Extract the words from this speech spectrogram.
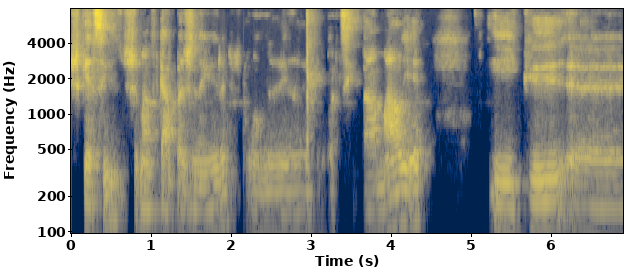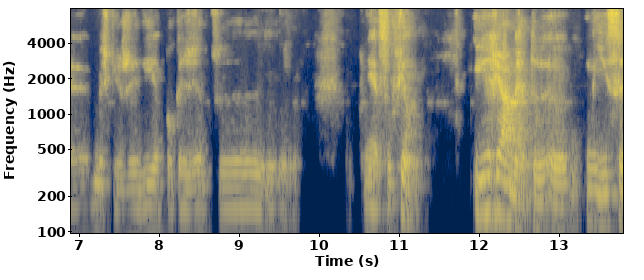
esquecido, chamado Capas Negras, onde participa a Amália, e que, eh, mas que hoje em dia pouca gente conhece o filme. E realmente eh, isso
